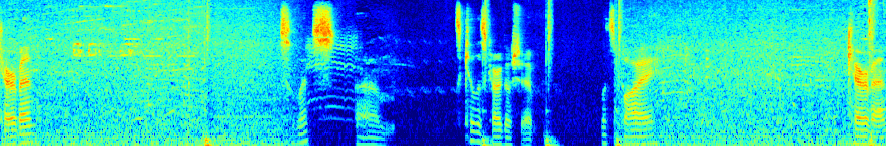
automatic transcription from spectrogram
caravan? So let's um, let's kill this cargo ship. Let's buy caravan.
